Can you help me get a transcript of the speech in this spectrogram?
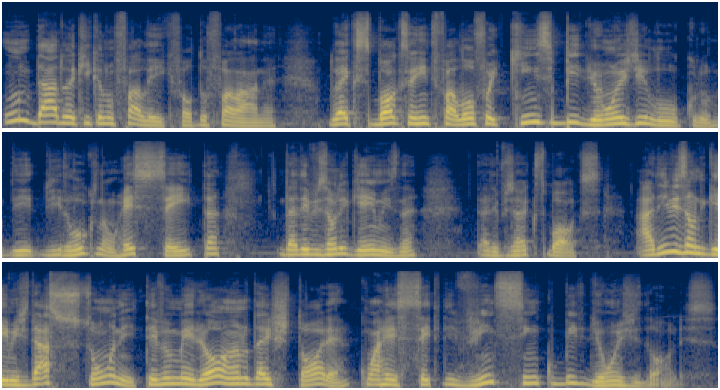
um dado aqui que eu não falei, que faltou falar, né? Do Xbox a gente falou foi 15 bilhões de lucro, de, de lucro não, receita da divisão de games, né? Da divisão Xbox. A divisão de games da Sony teve o melhor ano da história com a receita de 25 bilhões de dólares.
